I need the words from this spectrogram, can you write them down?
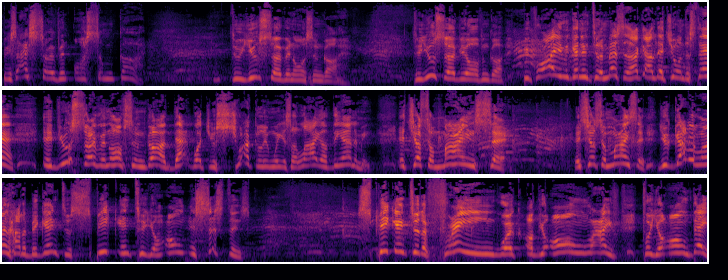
because I serve an awesome God. Do you serve an awesome God? Do you serve your awesome God? Before I even get into the message, I gotta let you understand. If you serve an awesome God, that what you're struggling with is a lie of the enemy. It's just a mindset. It's just a mindset. You gotta learn how to begin to speak into your own existence. Speaking to the framework of your own life for your own day.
